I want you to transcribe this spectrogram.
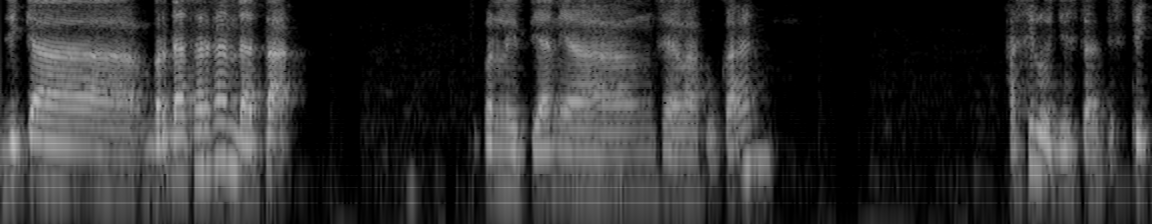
Jika berdasarkan data penelitian yang saya lakukan, hasil uji statistik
